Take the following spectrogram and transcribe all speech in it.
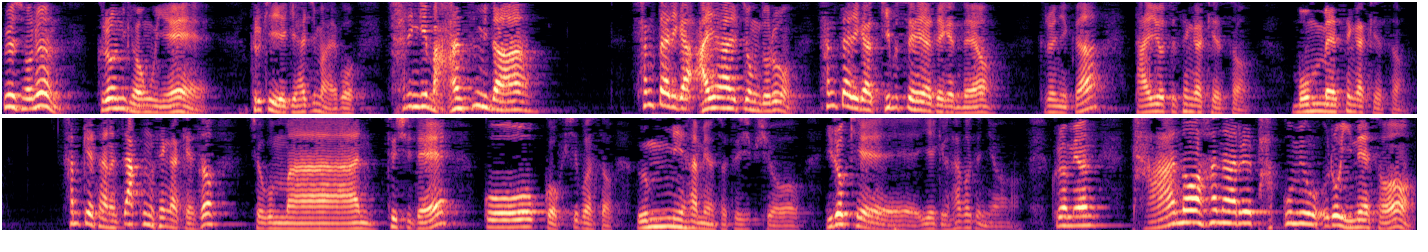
그래서 저는 그런 경우에 그렇게 얘기하지 말고 차린 게 많습니다. 상다리가 아야 할 정도로 상다리가 기부스 해야 되겠네요. 그러니까 다이어트 생각해서 몸매 생각해서 함께 사는 짝꿍 생각해서 조금만 드시되 꼭꼭 씹어서 음미하면서 드십시오. 이렇게 얘기를 하거든요. 그러면 단어 하나를 바꿈으로 인해서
